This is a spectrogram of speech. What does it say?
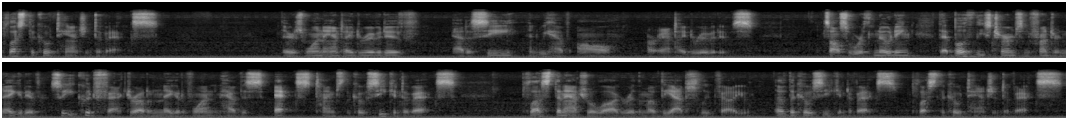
plus the cotangent of x. There's one antiderivative, add a c, and we have all our antiderivatives. It's also worth noting that both of these terms in front are negative, so you could factor out a negative 1 and have this x times the cosecant of x plus the natural logarithm of the absolute value of the cosecant of x plus the cotangent of x.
